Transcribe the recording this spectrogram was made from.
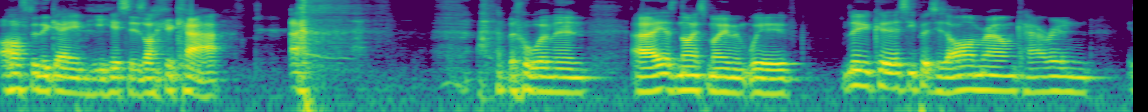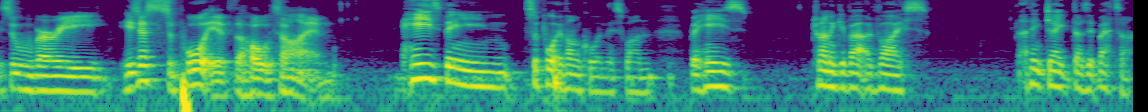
after the game he hisses like a cat at the woman. Uh, he has a nice moment with Lucas. He puts his arm around Karen. It's all very. He's just supportive the whole time. He's been supportive uncle in this one, but he's trying to give out advice. I think Jake does it better.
